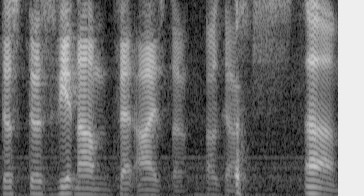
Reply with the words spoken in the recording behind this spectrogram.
Those those Vietnam vet eyes though. Oh god. um,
